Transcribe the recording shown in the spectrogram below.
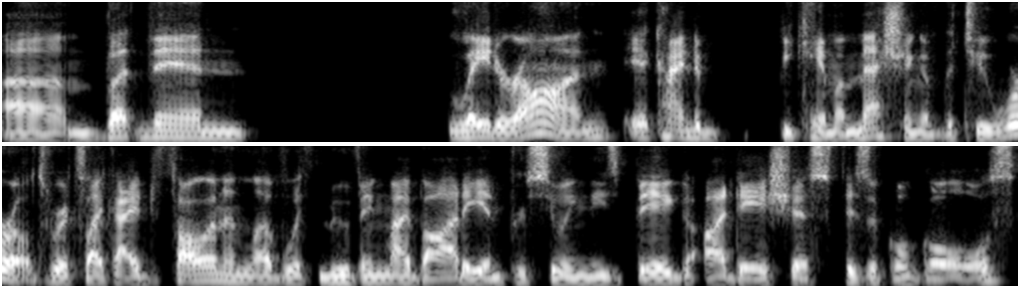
Um, but then later on, it kind of became a meshing of the two worlds where it's like I'd fallen in love with moving my body and pursuing these big, audacious physical goals.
